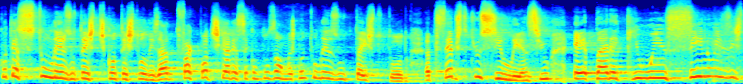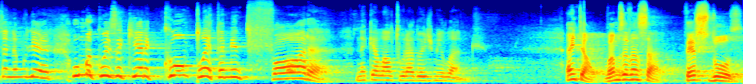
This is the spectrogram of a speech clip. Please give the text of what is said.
Acontece, se tu leres o texto descontextualizado, de facto podes chegar a essa conclusão, mas quando tu lês o texto todo, apercebes-te que o silêncio é para que o ensino exista na mulher. Uma coisa que era completamente fora naquela altura há dois mil anos. Então, vamos avançar. Verso 12.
